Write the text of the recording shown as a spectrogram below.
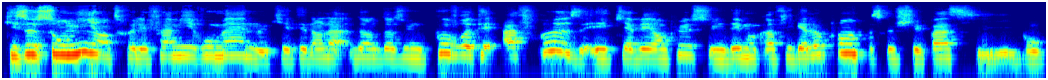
qui se sont mis entre les familles roumaines qui étaient dans, la, dans, une pauvreté affreuse et qui avaient en plus une démographie galopante, parce que je sais pas si, bon,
